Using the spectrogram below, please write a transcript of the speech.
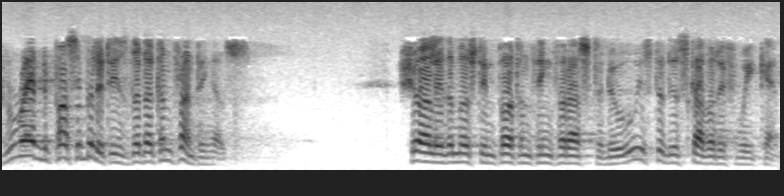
dread possibilities that are confronting us. Surely the most important thing for us to do is to discover if we can.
